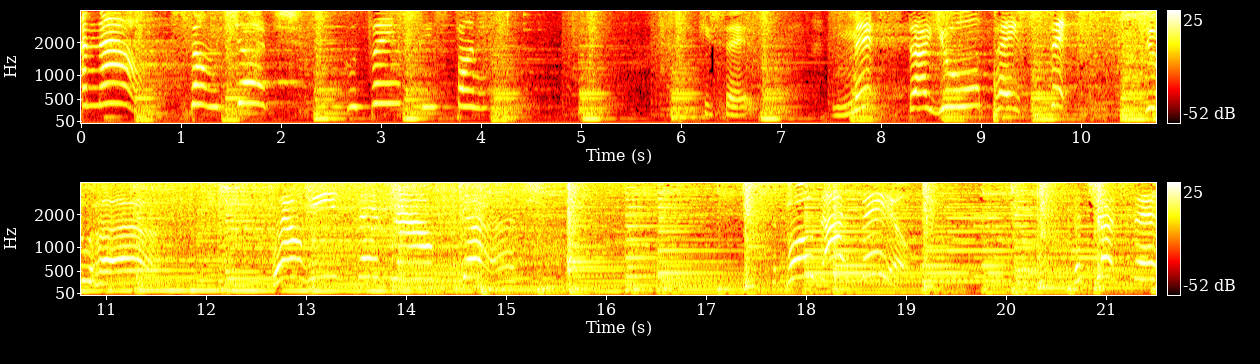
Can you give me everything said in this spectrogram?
And now, some judge who thinks he's funny, he says, Mister, you'll pay six to her. Well, he says, now, judge, suppose I fail. The judge says,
